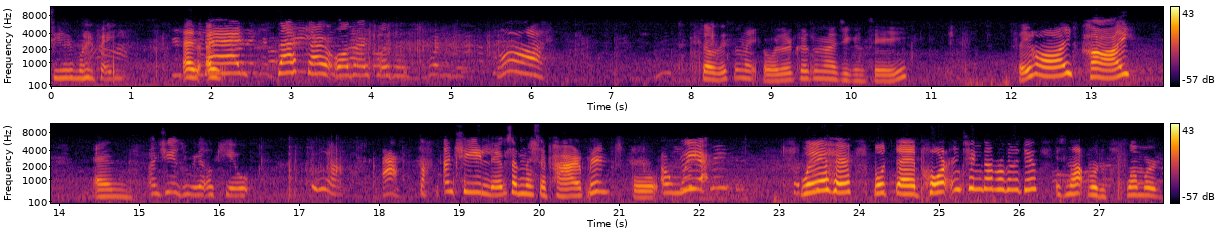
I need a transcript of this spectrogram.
see my face. And I, that's our other cousin. So this is my older cousin, as you can see. Say hi. Hi. And And she's real cute. Yeah. And she lives in this apartment. but And we. we're here. But the important thing that we're gonna do is not run. When we're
